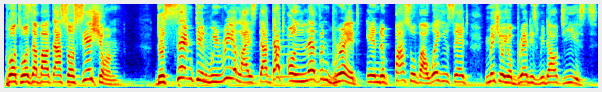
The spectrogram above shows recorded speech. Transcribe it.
but was about association. The same thing we realize that that unleavened bread in the Passover, where he said, Make sure your bread is without yeast,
